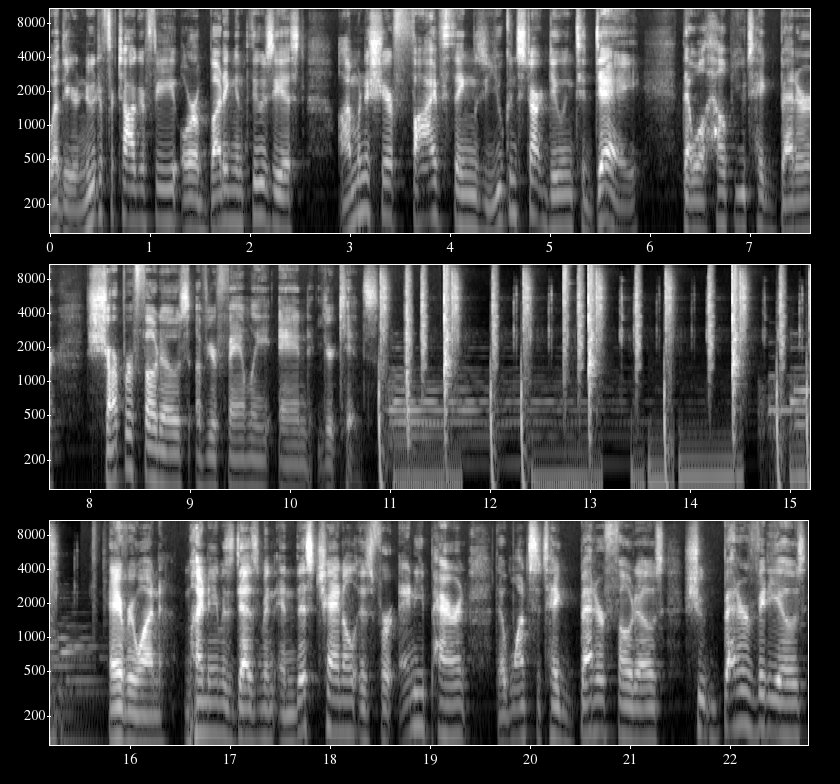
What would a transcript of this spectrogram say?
Whether you're new to photography or a budding enthusiast, I'm gonna share five things you can start doing today that will help you take better, sharper photos of your family and your kids. Hey everyone, my name is Desmond and this channel is for any parent that wants to take better photos, shoot better videos,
